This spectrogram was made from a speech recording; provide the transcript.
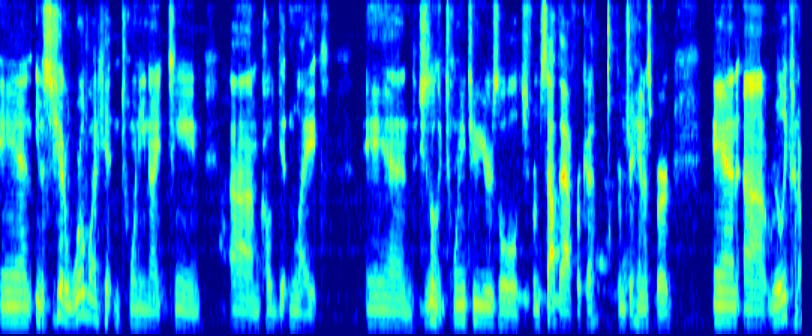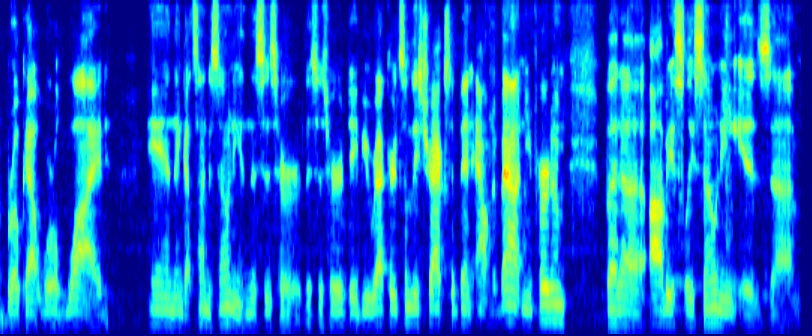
and you know so she had a worldwide hit in 2019 um, called "Getting Late." And she's only 22 years old. She's from South Africa, from Johannesburg, and uh, really kind of broke out worldwide and then got signed to Sony. And this is her this is her debut record. Some of these tracks have been out and about, and you've heard them, but uh, obviously Sony is um,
